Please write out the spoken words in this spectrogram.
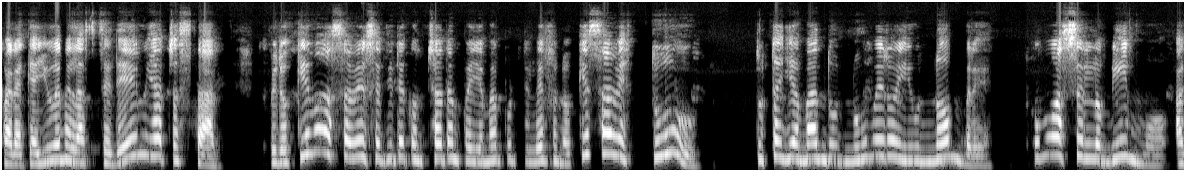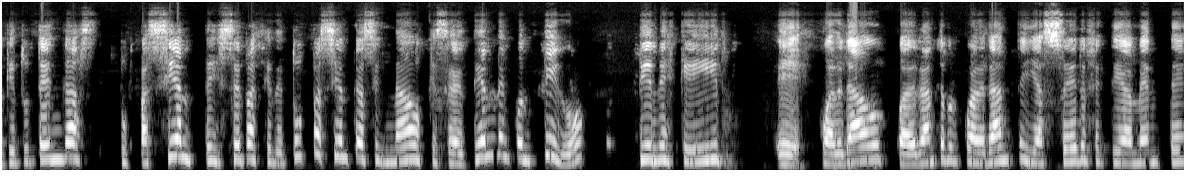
para que ayuden a las seremias a trazar. Pero ¿qué vas a saber si a ti te contratan para llamar por teléfono? ¿Qué sabes tú? Tú estás llamando un número y un nombre. ¿Cómo hacer lo mismo a que tú tengas tus pacientes y sepas que de tus pacientes asignados que se atienden contigo, tienes que ir eh, cuadrado, cuadrante por cuadrante y hacer efectivamente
